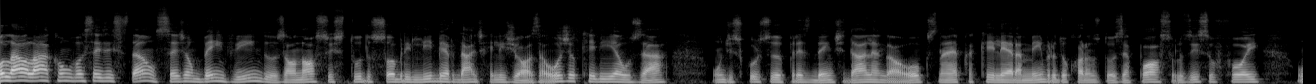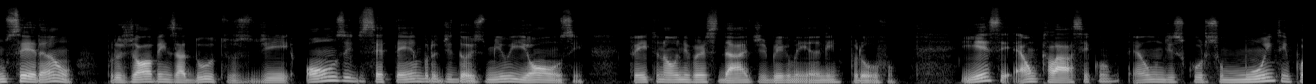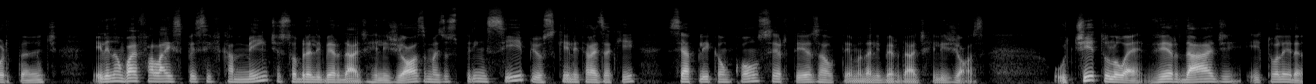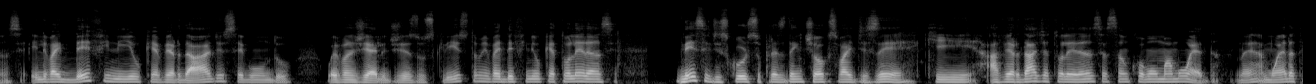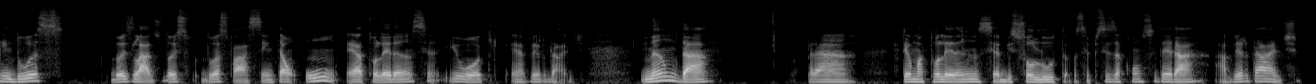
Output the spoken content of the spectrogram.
Olá, olá, como vocês estão? Sejam bem-vindos ao nosso estudo sobre liberdade religiosa. Hoje eu queria usar um discurso do presidente Dalian Oaks na época que ele era membro do Corão dos Doze Apóstolos. Isso foi um serão para os jovens adultos de 11 de setembro de 2011, feito na Universidade de Young em Provo. E esse é um clássico, é um discurso muito importante ele não vai falar especificamente sobre a liberdade religiosa, mas os princípios que ele traz aqui se aplicam com certeza ao tema da liberdade religiosa. O título é Verdade e Tolerância. Ele vai definir o que é verdade, segundo o Evangelho de Jesus Cristo, também vai definir o que é tolerância. Nesse discurso, o presidente Oaks vai dizer que a verdade e a tolerância são como uma moeda. Né? A moeda tem duas dois lados, dois, duas faces. Então, um é a tolerância e o outro é a verdade. Não dá para ter uma tolerância absoluta, você precisa considerar a verdade.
